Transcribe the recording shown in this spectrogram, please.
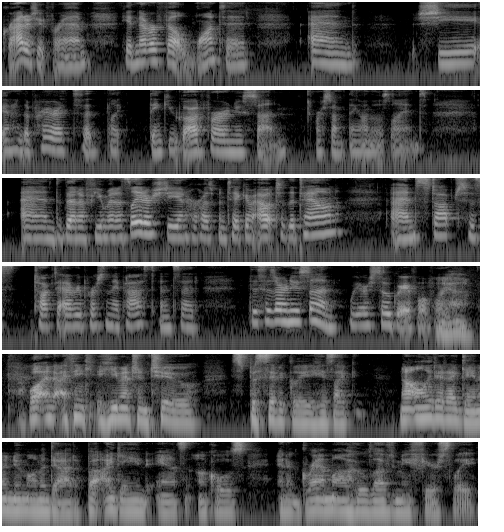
gratitude for him. He had never felt wanted. And she, in the prayer, said, like, thank you, God, for our new son, or something on those lines. And then a few minutes later, she and her husband take him out to the town and stopped to talk to every person they passed and said, This is our new son. We are so grateful for Yeah. him. Yeah. Well, and I think he mentioned too, specifically, he's like, not only did I gain a new mom and dad, but I gained aunts and uncles and a grandma who loved me fiercely.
